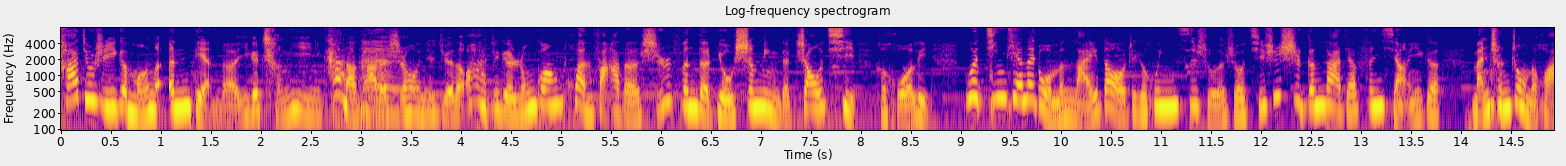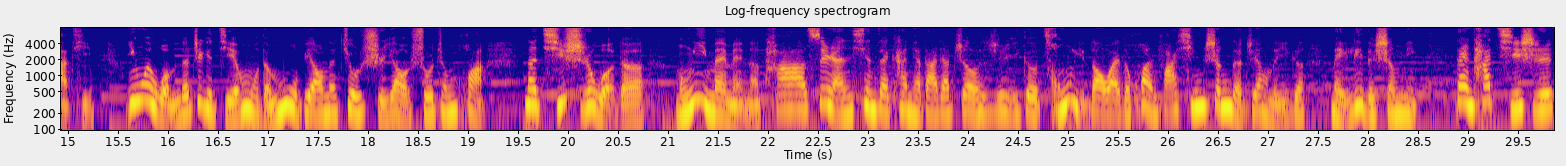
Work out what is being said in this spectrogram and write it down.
他就是一个蒙了恩典的一个诚意，你看到他的时候，你就觉得哇，这个容光焕发的，十分的有生命的朝气和活力。不过今天呢，我们来到这个婚姻私塾的时候，其实是跟大家分享一个蛮沉重的话题，因为我们的这个节目的目标呢，就是要说真话。那其实我的蒙毅妹妹呢，她虽然现在看起来大家知道她是一个从里到外都焕发新生的这样的一个美丽的生命。但是她其实，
